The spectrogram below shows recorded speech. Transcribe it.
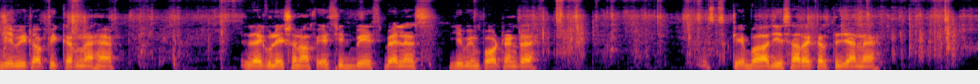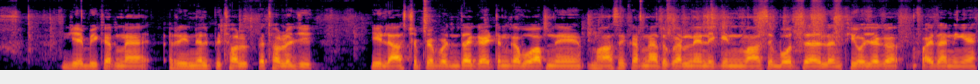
ये भी टॉपिक करना है। Regulation of acid base balance ये भी इम्पोर्टेंट है। इसके बाद ये सारा करते जाना है। ये भी करना है। रीनल पैथोलॉजी ये लास्ट चैप्टर बनता है गाइटन का, वो आपने वहाँ से करना है तो कर लें, लेकिन वहाँ से बहुत ज़्यादा लेंथी हो जाएगा, फ़ायदा नहीं है।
